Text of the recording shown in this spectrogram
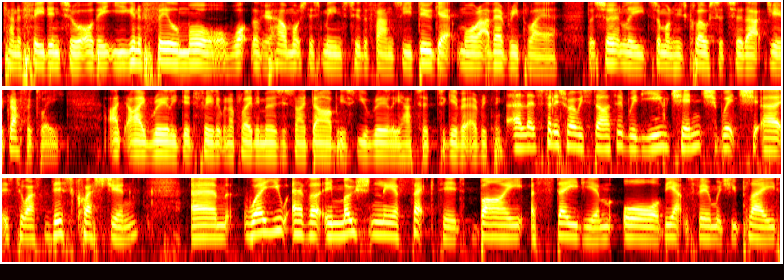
kind of feed into it, or the, you're going to feel more what the, Yeah. how much this means to the fans. So you do get more out of every player, but certainly someone who's closer to that geographically. I, I really did feel it when I played in Merseyside derbies. You really had to, to give it everything. Uh, let's finish where we started with you, Chinch, which uh, is to ask this question. Um, were you ever emotionally affected by a stadium or the atmosphere in which you played?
